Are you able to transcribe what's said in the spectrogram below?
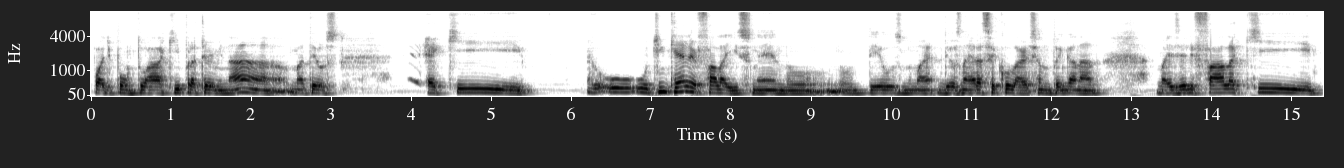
pode pontuar aqui para terminar, Mateus, é que o, o, Tim Keller fala isso, né, no, no Deus, numa, Deus na era secular, se eu não estou enganado mas ele fala que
